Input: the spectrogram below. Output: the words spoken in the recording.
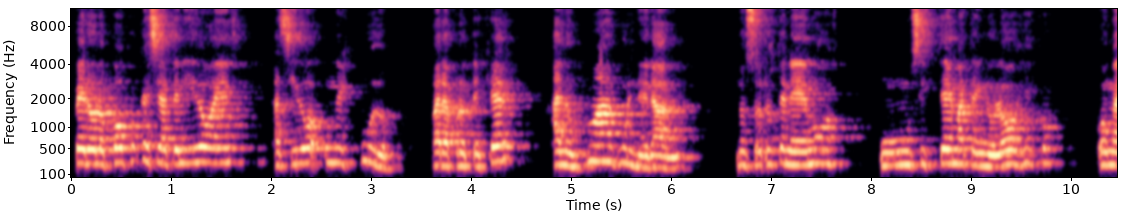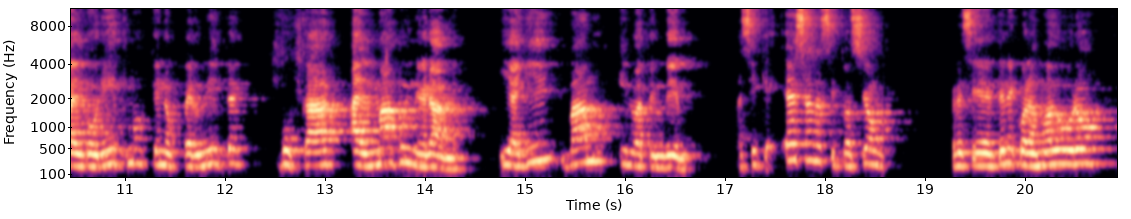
pero lo poco que se ha tenido es, ha sido un escudo para proteger a los más vulnerables. Nosotros tenemos un sistema tecnológico con algoritmos que nos permiten buscar al más vulnerable y allí vamos y lo atendemos. Así que esa es la situación. Presidente Nicolás Maduro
